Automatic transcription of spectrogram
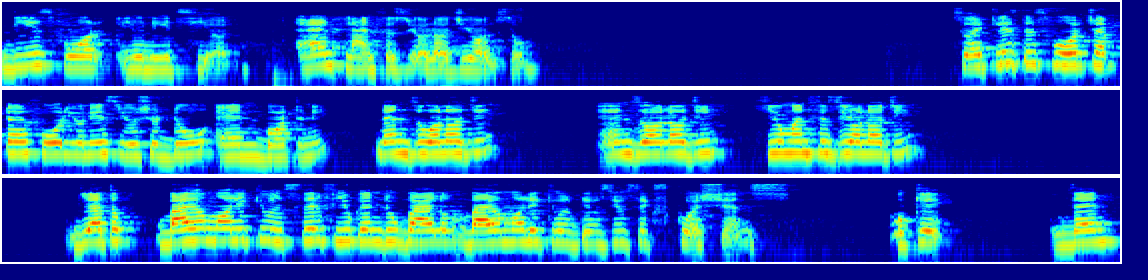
these four units here and plant physiology also so at least this this four chapter, four units you should do in botany. Then in zoology human physiology. या तो biomolecule self you can do bio biomolecule gives you six questions. Okay. Then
